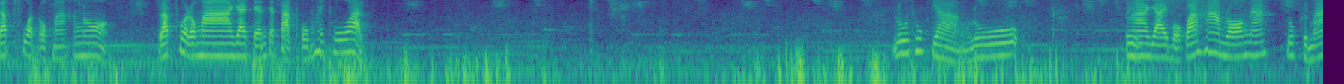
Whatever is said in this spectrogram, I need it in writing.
รับทวดออกมาข้างนอก รับทวดออกมายายแตนจะตัดผมให้ทวด รู้ทุกอย่างรู้ตื่นมายายบอกว่าห้ามร้องนะลุกขึ้นมา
